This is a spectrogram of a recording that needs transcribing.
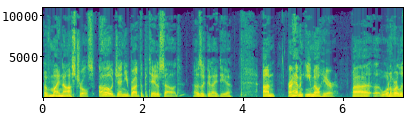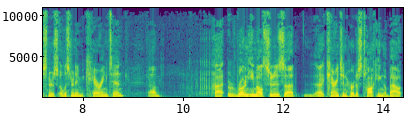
of my nostrils. Oh, Jen, you brought the potato salad. That was a good idea. Um, I have an email here. Uh, one of our listeners, a listener named Carrington, um, uh, wrote an email as soon as uh, uh, Carrington heard us talking about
